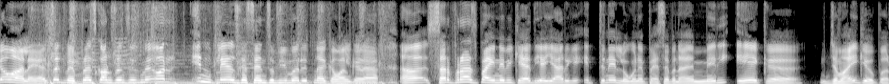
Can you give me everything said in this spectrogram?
कमाल है यार सच में प्रेस कॉन्फ्रेंसेस में और इन प्लेयर्स का सेंस ऑफ़ ह्यूमर इतना कमाल कराया uh, सरफराज भाई ने भी कह दिया यार ये इतने लोगों ने पैसे बनाए मेरी एक uh, जमाई के ऊपर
